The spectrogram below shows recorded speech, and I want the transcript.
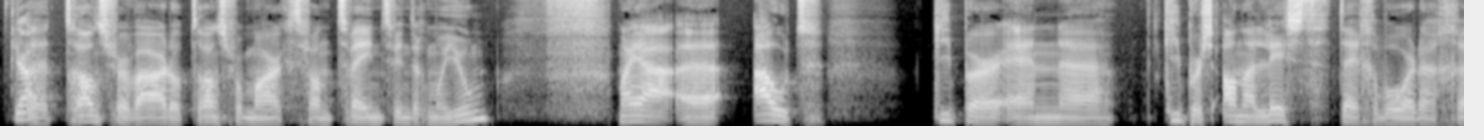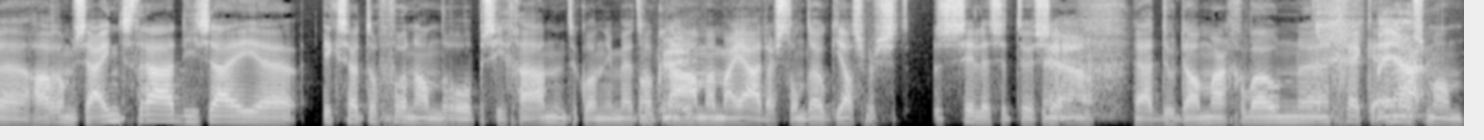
Ja. Transferwaarde op transfermarkt van 22 miljoen. Maar ja, oud keeper en keepersanalist tegenwoordig. eh, Harm Zijnstra, die zei... eh, ik zou toch voor een andere optie gaan. En toen kwam hij met wat namen. Maar ja, daar stond ook Jasper Sillissen tussen. Ja. Ja. doe dan maar gewoon eh, een gekke Maar Engelsman.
